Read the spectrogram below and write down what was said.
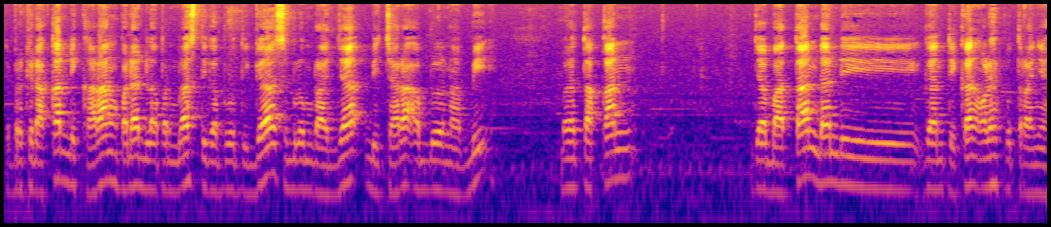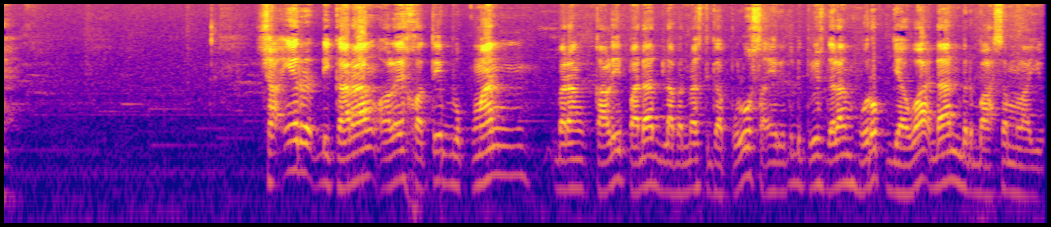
diperkirakan dikarang pada 1833 sebelum raja bicara Abdul Nabi meletakkan jabatan dan digantikan oleh putranya. Syair dikarang oleh Khotib Lukman barangkali pada 1830 syair itu ditulis dalam huruf Jawa dan berbahasa Melayu.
